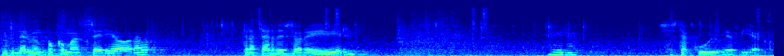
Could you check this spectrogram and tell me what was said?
Voy a ponerme un poco más serio ahora. Tratar de sobrevivir. Mira. Eso está cool, voy a pillarlo.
